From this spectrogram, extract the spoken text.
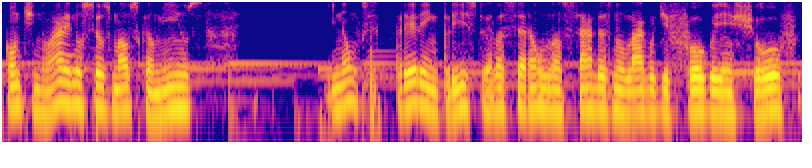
continuarem nos seus maus caminhos e não crerem em Cristo, elas serão lançadas no lago de fogo e enxofre.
